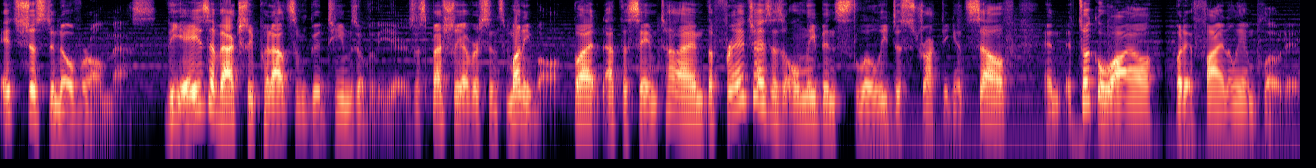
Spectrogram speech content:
It's just an overall mess. The A's have actually put out some good teams over the years, especially ever since Moneyball, but at the same time, the franchise has only been slowly destructing itself, and it took a while, but it finally imploded.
